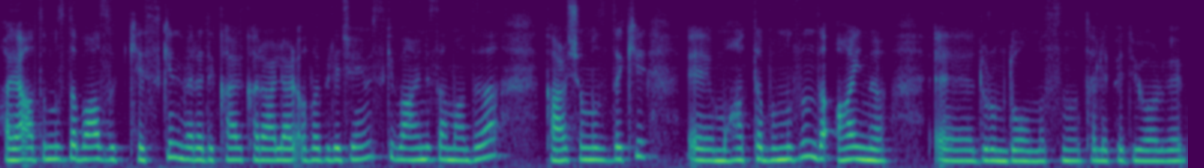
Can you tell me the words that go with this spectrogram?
Hayatımızda bazı keskin ve radikal kararlar alabileceğimiz gibi aynı zamanda da karşımızdaki e, muhatabımızın da aynı e, durumda olmasını talep ediyor ve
